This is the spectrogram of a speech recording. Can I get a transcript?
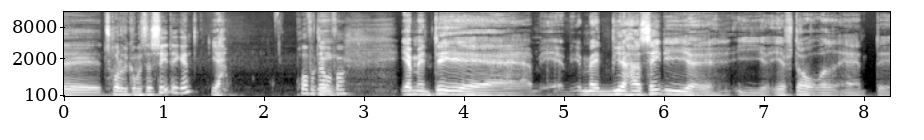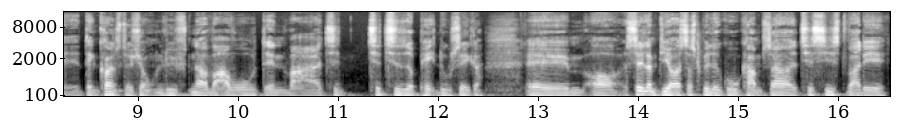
Øh, tror du, vi kommer til at se det igen? Ja. Prøv at forklare Det- mig for. Jamen, det er... Men vi har set i, øh, i efteråret, at øh, den konstellation, Lyften og Vavro, den var til, til tider pænt usikker. Øhm, og selvom de også har spillet gode kampe, så til sidst var det...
